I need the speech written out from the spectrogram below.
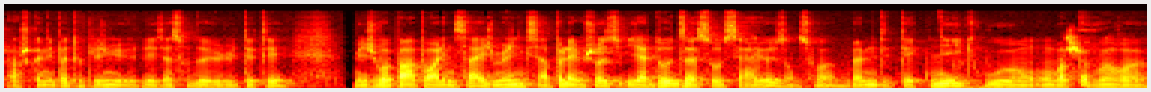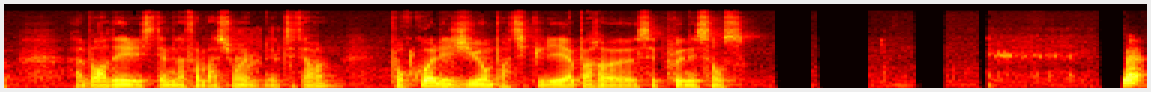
Alors, je connais pas toutes les, les assos de l'UTT, mais je vois par rapport à l'INSA et j'imagine que c'est un peu la même chose. Il y a d'autres assos sérieuses en soi, même des techniques où on, va pouvoir euh, aborder les systèmes d'information, etc. Pourquoi les JE en particulier, à part euh, cette connaissance? Bah,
